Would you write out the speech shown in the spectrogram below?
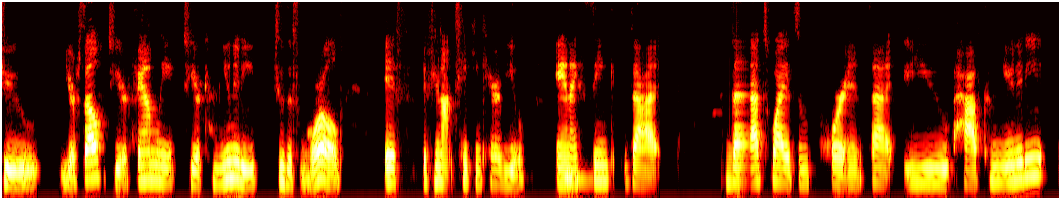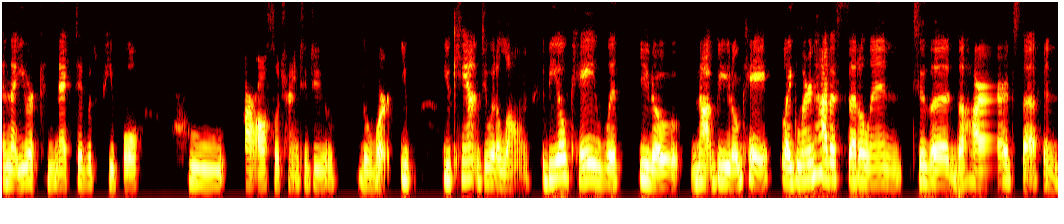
to yourself, to your family, to your community, to this world if if you're not taking care of you. And mm-hmm. I think that that's why it's important that you have community and that you are connected with people who are also trying to do the work. You you can't do it alone. Be okay with you know not being okay like learn how to settle in to the the hard stuff and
